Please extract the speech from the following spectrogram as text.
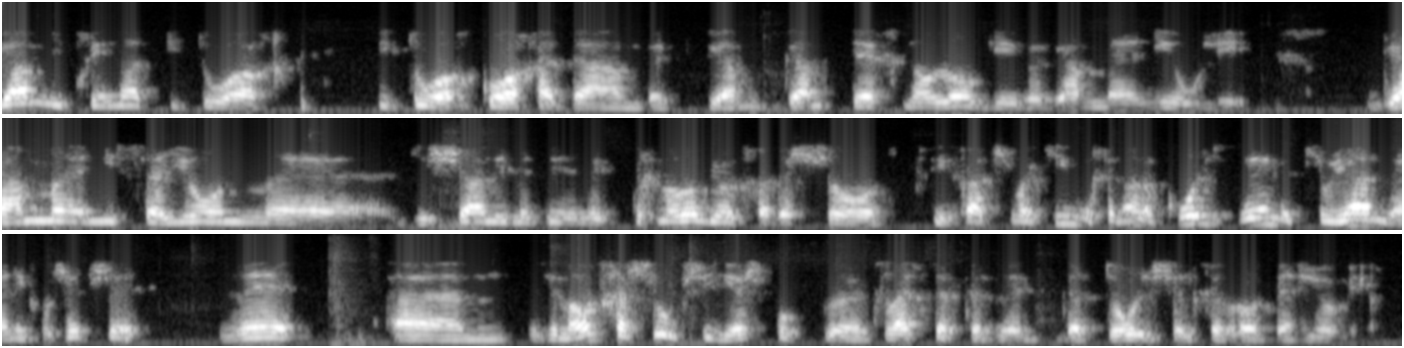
גם מבחינת פיתוח, פיתוח כוח אדם וגם טכנולוגי וגם אה, ניהולי. גם ניסיון גישה לטכנולוגיות חדשות, פתיחת שווקים וכן הלאה, כל זה מצוין ואני חושב ש... זה, אמ, מאוד חשוב שיש פה cluster כזה גדול של חברות בינלאומיות.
